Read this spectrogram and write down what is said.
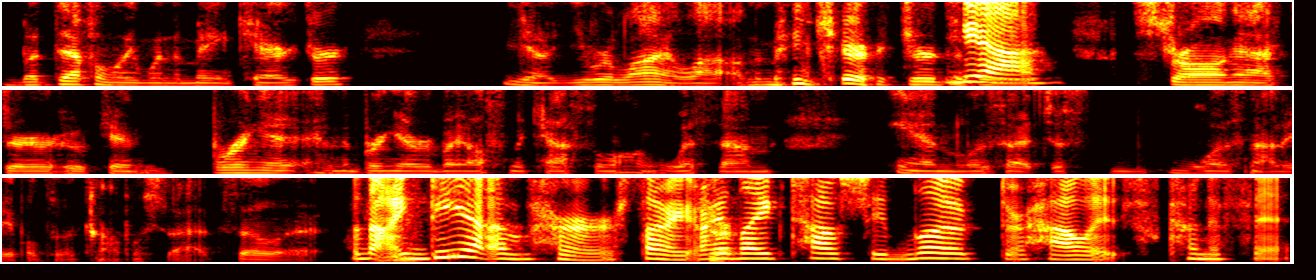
But definitely when the main character, you know, you rely a lot on the main character to Yeah. be a strong actor who can bring it and then bring everybody else in the cast along with them. And Lisette just was not able to accomplish that. So uh, The idea of her, sorry, I liked how she looked or how it kind of fit.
